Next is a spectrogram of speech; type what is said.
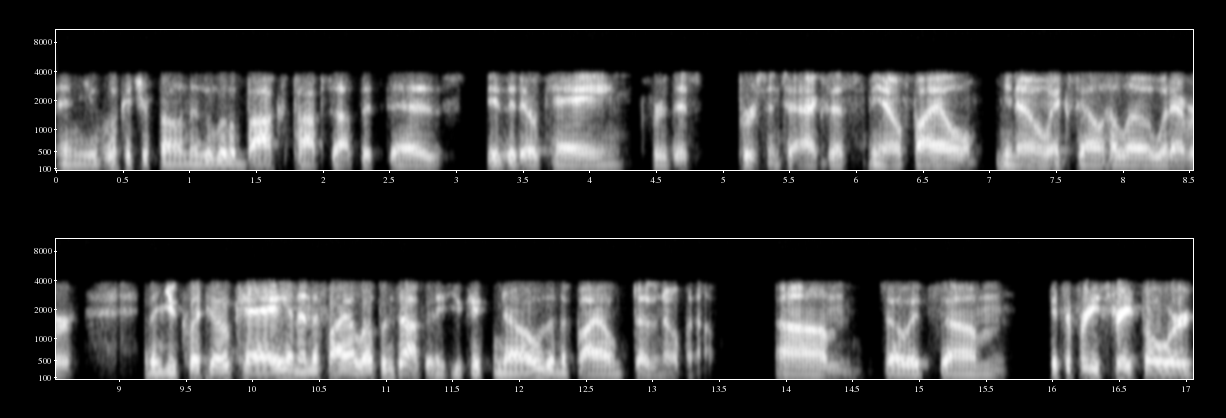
and you look at your phone, and a little box pops up that says, "Is it okay for this person to access, you know, file, you know, Excel, hello, whatever?" And then you click OK, and then the file opens up. And if you click No, then the file doesn't open up. Um, so it's um, it's a pretty straightforward,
